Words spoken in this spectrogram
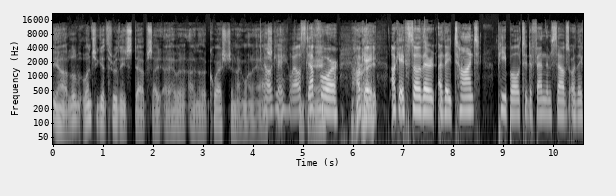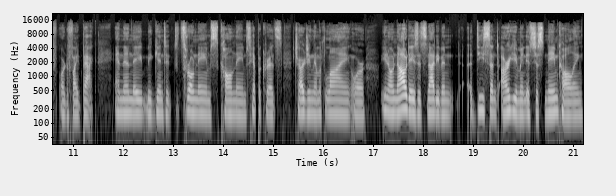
Yeah, a little bit. Once you get through these steps, I, I have a, another question I want to ask. you. Okay, well, step four. All okay. right. Okay, so they they taunt people to defend themselves or they or to fight back, and then they begin to throw names, call names, hypocrites, charging them with lying, or you know nowadays it's not even a decent argument; it's just name calling,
